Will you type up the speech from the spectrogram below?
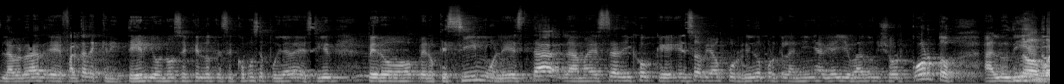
la verdad, eh, falta de criterio, no sé qué es lo que se, cómo se pudiera decir, pero, pero que sí molesta. La maestra dijo que eso había ocurrido porque la niña había llevado un short corto, aludiendo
